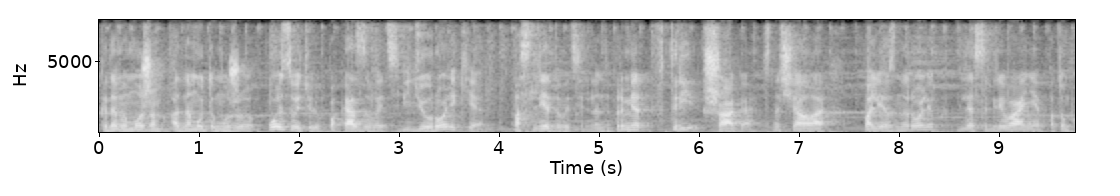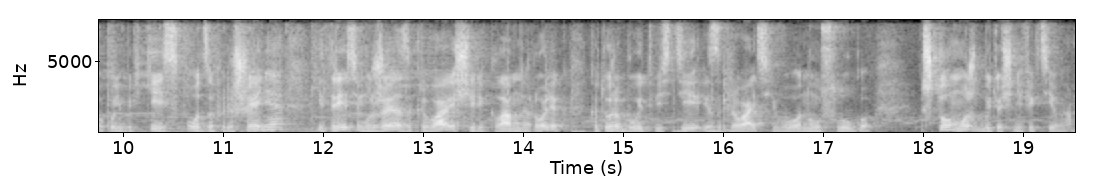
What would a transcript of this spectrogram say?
когда мы можем одному и тому же пользователю показывать видеоролики последовательно, например, в три шага. Сначала полезный ролик для согревания, потом какой-нибудь кейс, отзыв, решения и третьим уже закрывающий рекламный ролик, который будет вести и закрывать его на услугу, что может быть очень эффективно.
